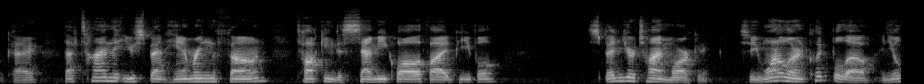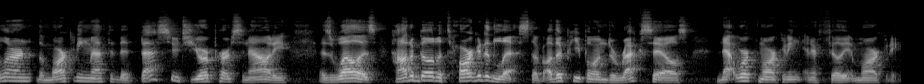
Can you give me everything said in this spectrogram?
okay? That time that you spent hammering the phone, talking to semi qualified people, spend your time marketing. So you want to learn, click below, and you'll learn the marketing method that best suits your personality, as well as how to build a targeted list of other people in direct sales, network marketing, and affiliate marketing.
